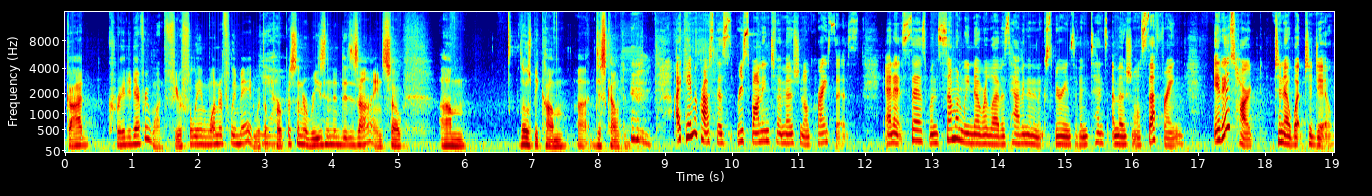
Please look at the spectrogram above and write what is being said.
God created everyone fearfully and wonderfully made with yeah. a purpose and a reason and a design. So, um, those become uh, discounted. I came across this responding to emotional crisis, and it says when someone we know or love is having an experience of intense emotional suffering, it is hard to know what to do.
